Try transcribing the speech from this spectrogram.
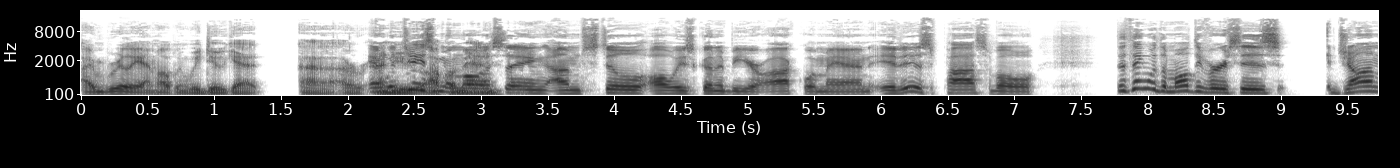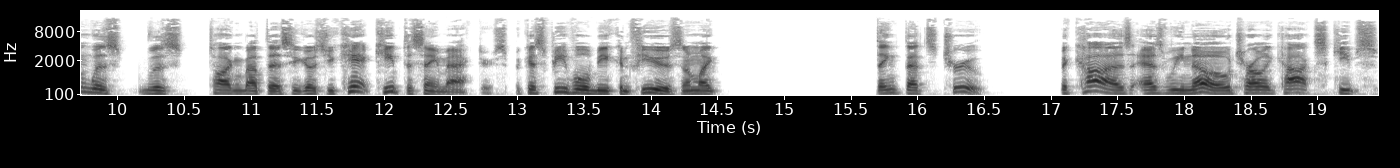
I really am hoping we do get uh, a, a with new Jason Aquaman. Momoa saying, I'm still always going to be your Aquaman, it is possible. The thing with the multiverse is, John was was talking about this. He goes, "You can't keep the same actors because people will be confused." And I'm like, "Think that's true?" Because as we know, Charlie Cox keeps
